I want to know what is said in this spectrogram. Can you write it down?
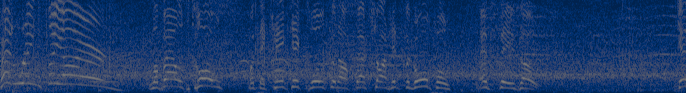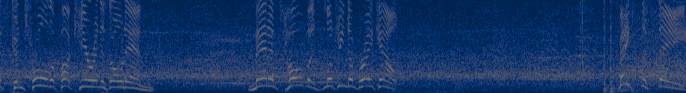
and rings the iron. Laval's close, but they can't get close enough. That shot hits the goalpost and stays out. Gets control of the puck here in his own end. Manitoba's looking to break out. Makes the save.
